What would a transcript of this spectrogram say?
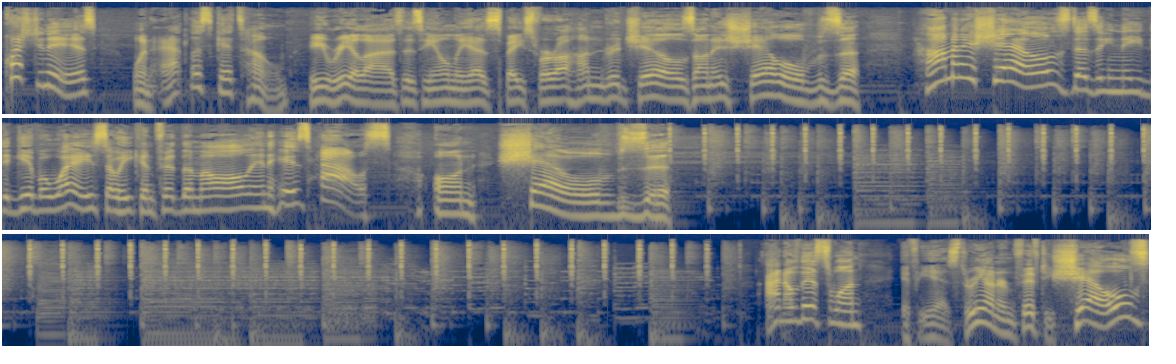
Question is when Atlas gets home, he realizes he only has space for a hundred shells on his shelves. How many shells does he need to give away so he can fit them all in his house on shelves? Know this one. If he has 350 shells,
